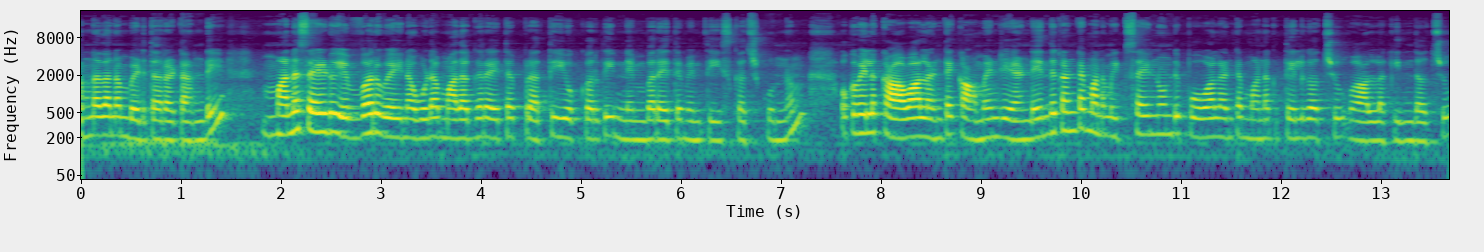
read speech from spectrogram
అన్నదానం పెడతారట అండి. మన సైడ్ ఎవ్వరు పోయినా కూడా మా దగ్గర అయితే ప్రతి ఒక్కరిది నెంబర్ అయితే మేము తీసుకొచ్చుకున్నాం. ఒకవేళ కావాలంటే కామెంట్ చేయండి. ఎందుకంటే మనం ఇటు సైడ్ నుండి పోవాలంటే మనకు తెలుగొచ్చు వాళ్ళకి హిందీ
